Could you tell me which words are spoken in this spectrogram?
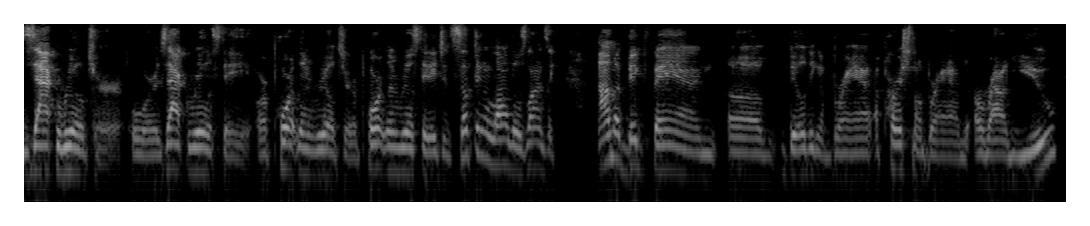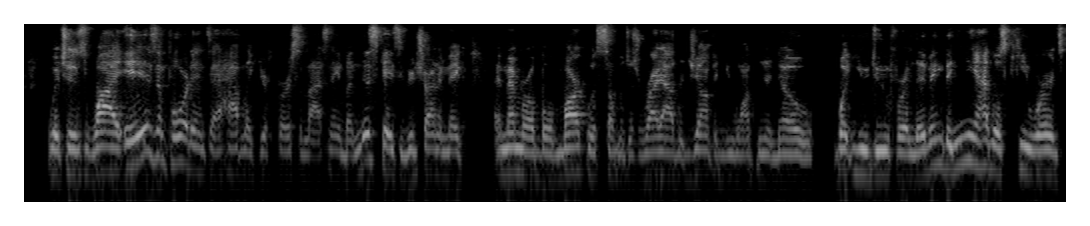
Zach Realtor or Zach Real Estate or Portland Realtor or Portland Real Estate Agent, something along those lines. Like, I'm a big fan of building a brand, a personal brand around you, which is why it is important to have like your first and last name. But in this case, if you're trying to make a memorable mark with someone just right out of the jump and you want them to know what you do for a living, then you need to have those keywords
